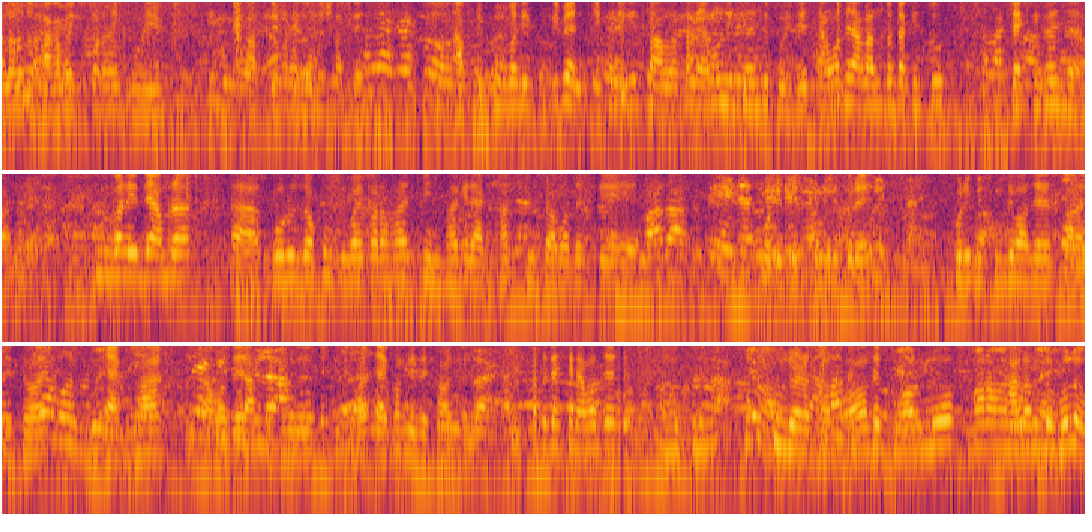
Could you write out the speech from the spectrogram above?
আনন্দ ভাগাভাগি করা হয় গরিব, আত্মীয় স্বজনদের সাথে। আপনি কুরবানি দিবেন, এখানে কিন্তু আল্লাহ তালা এমন নির্ধারিত করে দিয়েছে। আমাদের আনন্দটা কিন্তু স্যাক্রিফাইসের আনন্দ কুরবানি ঈদে আমরা গরু যখন জবাই করা হয়, তিন ভাগের এক ভাগ কিন্তু আমাদেরকে গরিব মিসকিনের ভিতরে, গরিব মিসকিনদের বাজারে ছড়া দিতে হয়। এক ভাগ আমাদের দিতে হয়, এক ভাগ নিজে খাওয়ার জন্য। আপনি দেখেন, আমাদের মুসলিম খুব সুন্দর একটা ধর্ম। আমাদের ধর্ম আনন্দ হলেও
